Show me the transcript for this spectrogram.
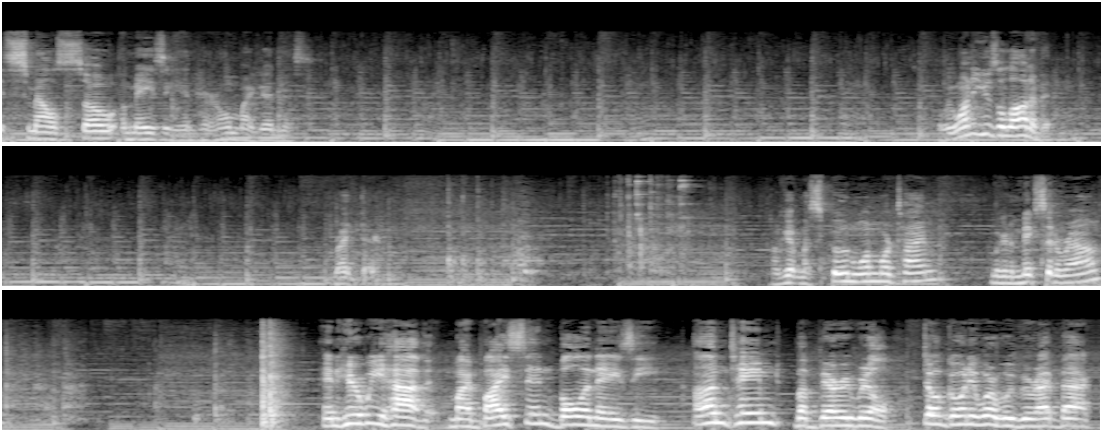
It smells so amazing in here. Oh my goodness. We want to use a lot of it. Right there. I'll get my spoon one more time. We're going to mix it around. And here we have it, my bison bolognese. Untamed, but very real. Don't go anywhere, we'll be right back.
